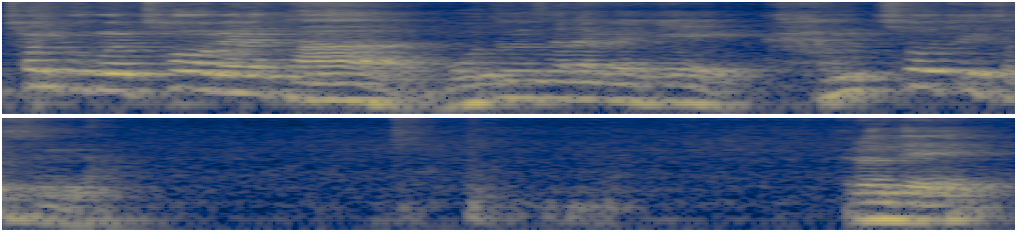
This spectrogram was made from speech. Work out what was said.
천국은 처음에는 다 모든 사람에게 감춰져 있었습니다. 그런데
